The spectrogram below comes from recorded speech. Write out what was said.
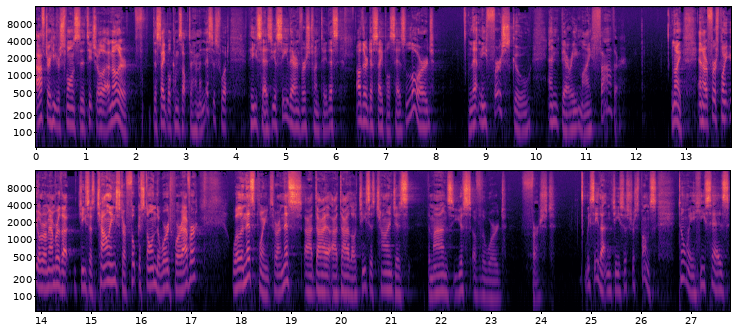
after he responds to the teacher of law, another disciple comes up to him, and this is what he says. You see there in verse 20, this other disciple says, Lord, let me first go and bury my father. Now, in our first point, you'll remember that Jesus challenged or focused on the word wherever. Well, in this point, or in this uh, di- uh, dialogue, Jesus challenges the man's use of the word first. We see that in Jesus' response, don't we? He says,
